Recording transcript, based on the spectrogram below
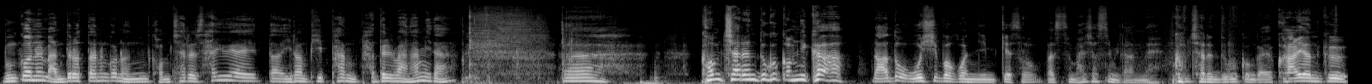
문건을 만들었다는 것은 검찰을 사유했다 이런 비판 받을 만합니다. 아, 검찰은 누구 겁니까? 나도 50억 원님께서 말씀하셨습니다. 네. 검찰은 누구 건가요? 과연 그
